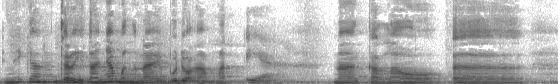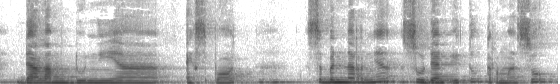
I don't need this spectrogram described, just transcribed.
Ini kan ceritanya mengenai bodoh amat. Iya. Nah, kalau eh, dalam dunia ekspor, sebenarnya Sudan itu termasuk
